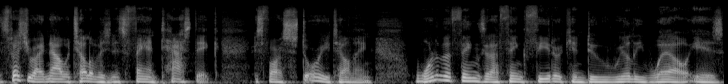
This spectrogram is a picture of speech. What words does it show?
especially right now with television. It's fantastic as far as storytelling. One of the things that I think theater can do really well is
